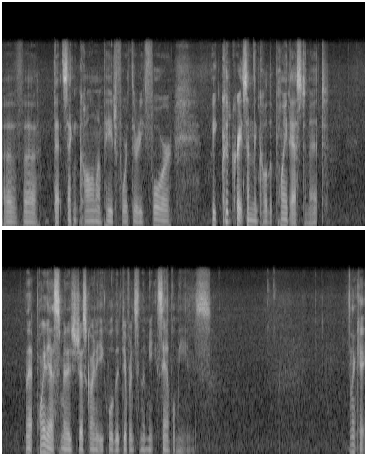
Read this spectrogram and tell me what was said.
of uh, that second column on page 434. We could create something called the point estimate. And that point estimate is just going to equal the difference in the me sample means. Okay,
